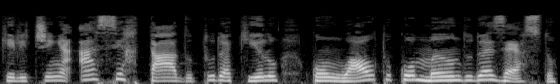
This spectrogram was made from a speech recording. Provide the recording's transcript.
que ele tinha acertado tudo aquilo com o alto comando do Exército.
